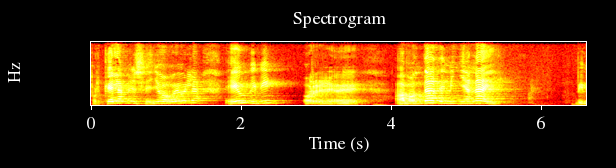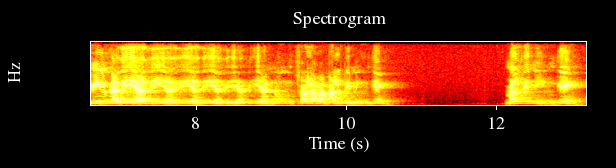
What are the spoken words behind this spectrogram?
Porque ela me enseñou, eu, ela, eu vivín o, eh, a bondade miña nai. Vivín unha día a día, día a día, día a día, non falaba mal de ninguén. Mal de ninguén.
